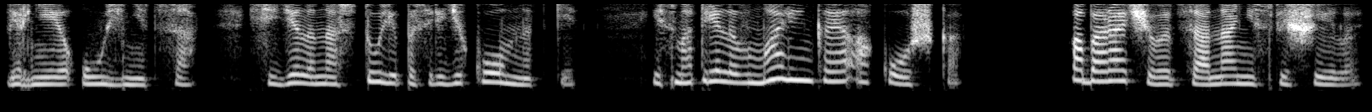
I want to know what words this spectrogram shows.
вернее узница, сидела на стуле посреди комнатки и смотрела в маленькое окошко. Оборачиваться она не спешила.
